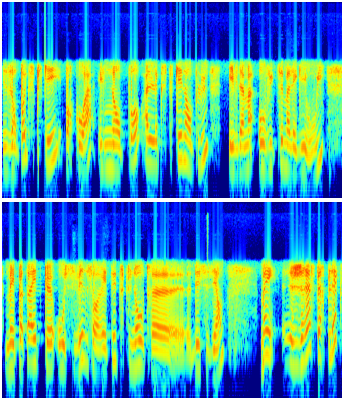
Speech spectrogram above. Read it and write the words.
Ils n'ont pas expliqué pourquoi. Ils n'ont pas à l'expliquer non plus évidemment, aux victimes alléguées, oui, mais peut-être qu'au civil, ça aurait été toute une autre euh, décision. Mais je reste perplexe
